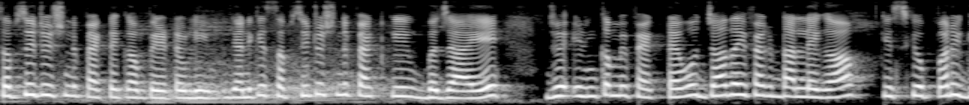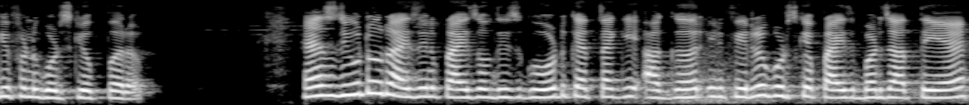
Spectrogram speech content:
सब्सिट्यूशन इफ़ेक्ट के कंपेरेटिवली यानी कि सब्सिट्यूशन इफ़ेक्ट की बजाय जो इनकम इफ़ेक्ट है, वो ज़्यादा इफ़ेक्ट डालेगा किसके ऊपर? गिफन गुड्स के ऊपर. Has due to rise in price of this good कहता है कि अगर इन्फीरियर गुड्स के प्राइस बढ़ जाते हैं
